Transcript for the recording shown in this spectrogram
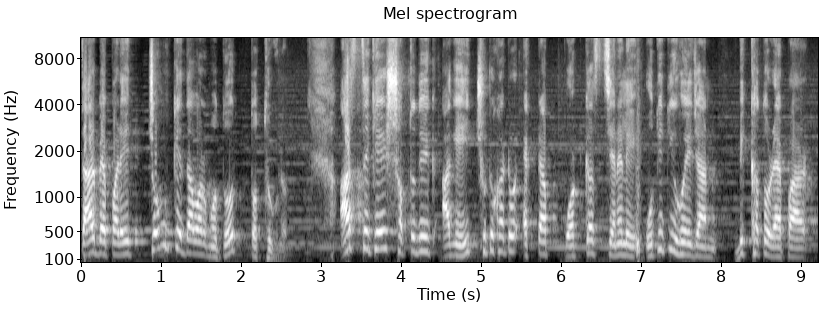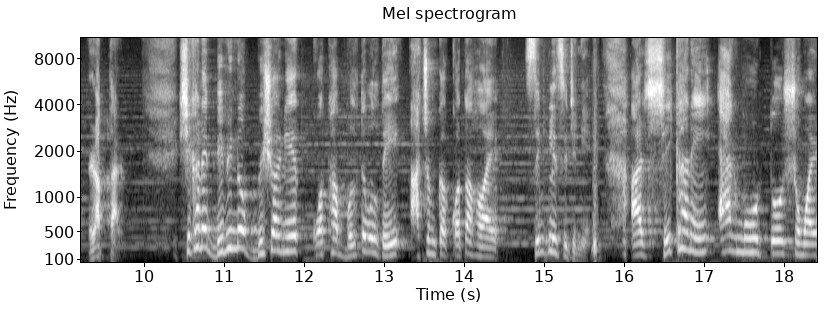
তার ব্যাপারে চমকে দেওয়ার মতো তথ্যগুলো। আজ থেকে সপ্তাহ আগেই ছোটখাটো একটা পডকাস্ট চ্যানেলে অতিথি হয়ে যান বিখ্যাত র্যাপার রাপ্তার সেখানে বিভিন্ন বিষয় নিয়ে কথা বলতে বলতেই আচমকা কথা হয় সিম্পলিসিটি নিয়ে। আর সেখানেই এক মুহূর্ত সময়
